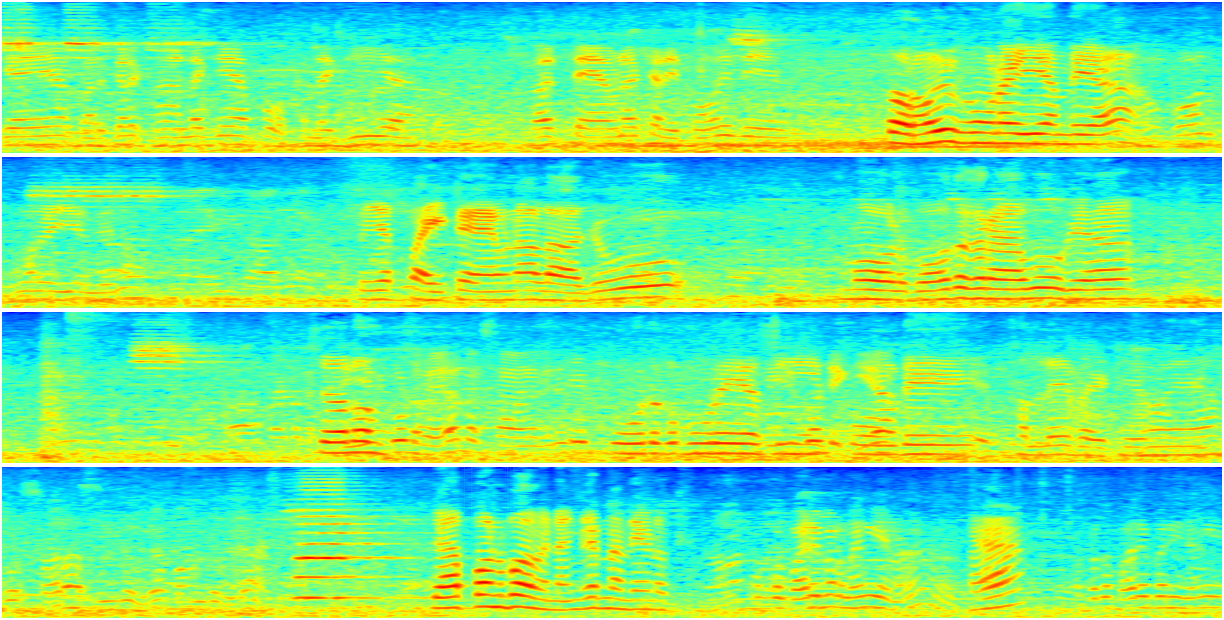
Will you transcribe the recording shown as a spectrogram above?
ਕੇ ਆਏ ਆ 버ਗਰ ਖਾਣ ਲੱਗੇ ਆ ਭੁੱਖ ਲੱਗੀ ਆ ਪਰ ਟਾਈਮ ਨਾਲ ਘਰੇ ਪਹੁੰਚਦੇ ਆ। ਘਰੋਂ ਵੀ ਫੋਨ ਆਈ ਜਾਂਦੇ ਆ। ਬਹੁਤ ਫੋਨ ਆਈ ਜਾਂਦੇ ਨਾ। ਤੇ ਇਹ ਭਾਈ ਟਾਈਮ ਨਾਲ ਆ ਜਾਓ। ਮਾਹੌਲ ਬਹੁਤ ਖਰਾਬ ਹੋ ਗਿਆ। ਚਲੋ। ਕੋਟ ਹੋਇਆ ਨੁਕਸਾਨ ਕੋਟ ਕਪੂਰੇ ਅਸੀਂ। ਪੁਲ ਦੇ ਥੱਲੇ ਬੈਠੇ ਹੋਏ ਆ। ਸਾਰਾ ਸੀਲ ਹੋ ਗਿਆ ਬੰਦ ਹੋ ਗਿਆ। ਤੇ ਆਪਾਂ ਨੂੰ ਭਾਵੇਂ ਲੰਘਣ ਨਾ ਦੇਣ ਉੱਥੇ। ਆਪਾਂ ਬਾਰੇ ਬਾਰੇ ਲੰਘੇ ਨਾ। ਹੈ? ਆਪਾਂ ਤਾਂ ਬਾਰੇ ਬਾਰੇ ਲੰਘੇ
